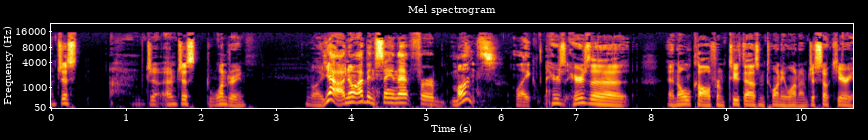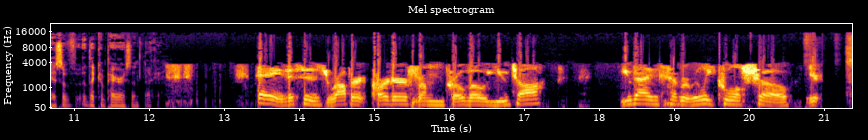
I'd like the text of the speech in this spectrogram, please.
I'm just, I'm just wondering. Like, Yeah, no, I've been saying that for months. Like, here's here's a an old call from 2021. I'm just so curious of the comparison. Okay. Hey, this is Robert Carter from Provo, Utah. You guys have a really cool show. You're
